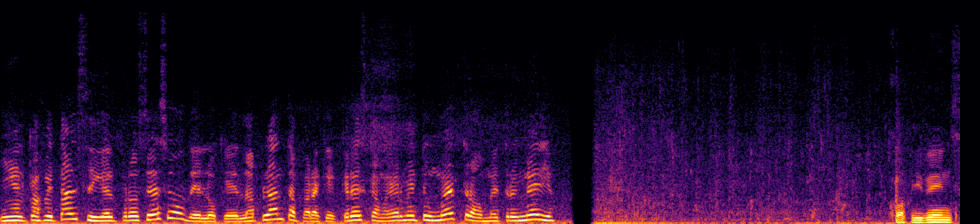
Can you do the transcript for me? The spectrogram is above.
y en el cafetal sigue el proceso de lo que es la planta para que crezca mayormente un metro a un metro y medio. Coffee beans. Eh,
